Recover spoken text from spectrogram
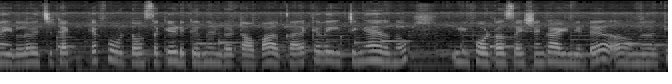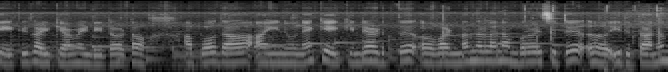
മേളിൽ വെച്ചിട്ടൊക്കെ ഫോട്ടോസൊക്കെ എടുക്കുന്നുണ്ട് കേട്ടോ അപ്പോൾ ആൾക്കാരൊക്കെ വെയിറ്റിംഗ് ആയിരുന്നു. ഈ ഫോട്ടോ സെഷൻ കഴിഞ്ഞിട്ട് ഒന്ന് കേക്ക് കഴിക്കാൻ വേണ്ടിയിട്ട് കേട്ടോ. അപ്പോൾ ഇതാ അയിനൂനെ കേക്കിന്റെ അടുത്ത് വണ്ണം എന്നുള്ള നമ്പർ വെച്ചിട്ട് ഇരുത്താനും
